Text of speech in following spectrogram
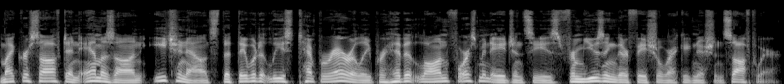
Microsoft and Amazon each announced that they would at least temporarily prohibit law enforcement agencies from using their facial recognition software.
